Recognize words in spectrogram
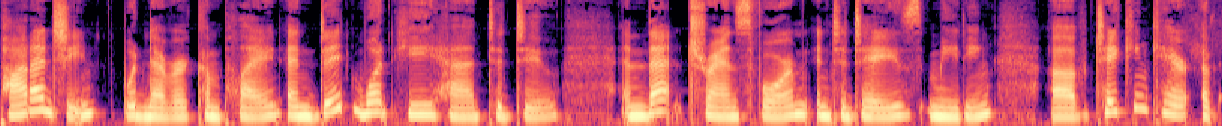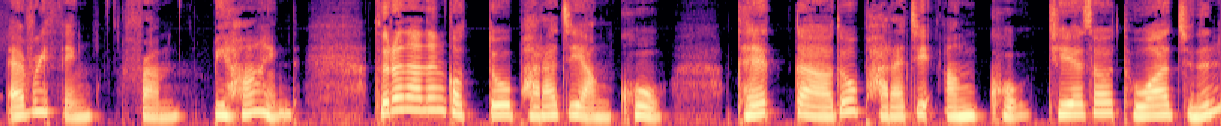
Paraji would never complain and did what he had to do. And that transformed into today's meeting of taking care of everything from behind. 드러나는 것도 바라지 않고 대가도 바라지 않고 뒤에서 도와주는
